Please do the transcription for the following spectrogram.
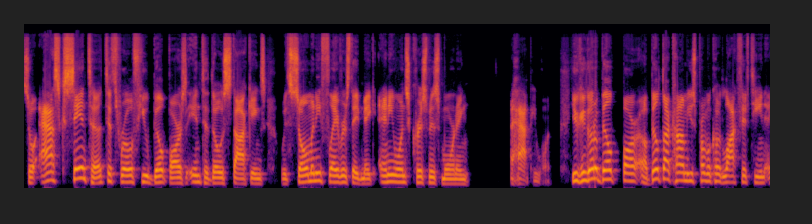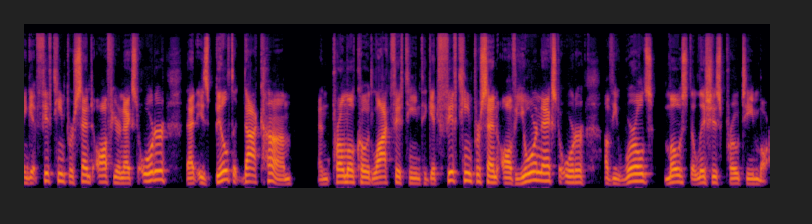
So ask Santa to throw a few built bars into those stockings with so many flavors they'd make anyone's Christmas morning a happy one. You can go to built bar, uh, built.com, use promo code LOCK15 and get 15% off your next order. That is built.com and promo code LOCK15 to get 15% off your next order of the world's most delicious protein bar.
